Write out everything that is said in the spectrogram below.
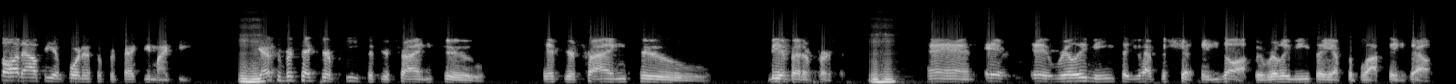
thought out the importance of protecting my peace. Mhm. You have to protect your peace if you're trying to if you're trying to be a better person. hmm And it it really means that you have to shut things off. It really means that you have to block things out.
